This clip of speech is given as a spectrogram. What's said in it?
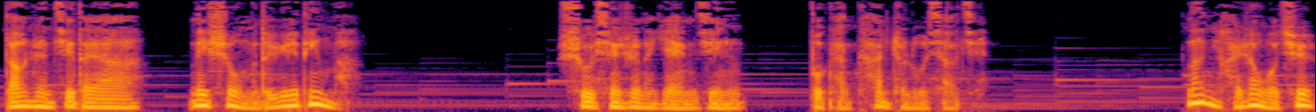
当然记得呀，那是我们的约定嘛。舒先生的眼睛不敢看着陆小姐。那你还让我去？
